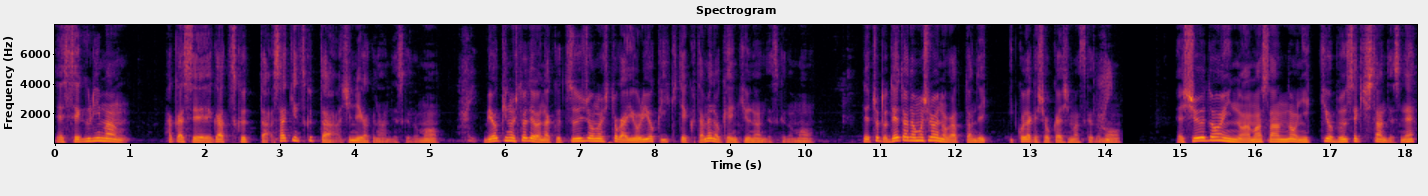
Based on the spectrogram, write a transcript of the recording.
えセグリマン博士が作った、最近作った心理学なんですけども、はい。病気の人ではなく通常の人がよりよく生きていくための研究なんですけども、で、ちょっとデータで面白いのがあったんで、い一個だけ紹介しますけども、え修道院のアマさんの日記を分析したんですね。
